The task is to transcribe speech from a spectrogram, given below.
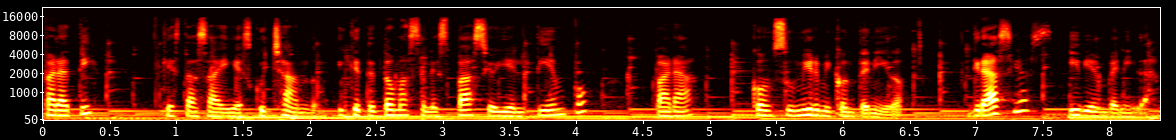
para ti que estás ahí escuchando y que te tomas el espacio y el tiempo para consumir mi contenido. Gracias y bienvenida.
